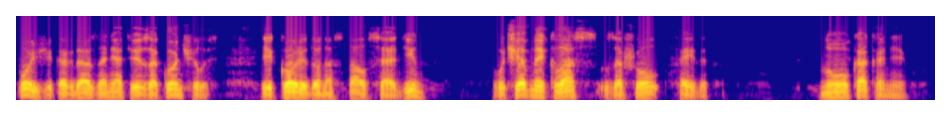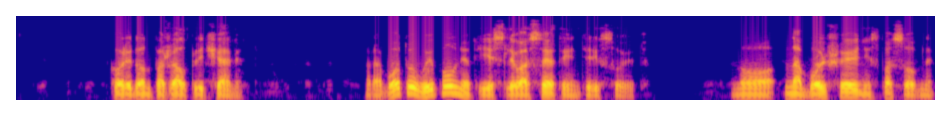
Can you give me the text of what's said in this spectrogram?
Позже, когда занятие закончилось, и Коридон остался один, в учебный класс зашел Фейдек. «Ну, как они?» Коридон пожал плечами. Работу выполнят, если вас это интересует. Но на большее не способны.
